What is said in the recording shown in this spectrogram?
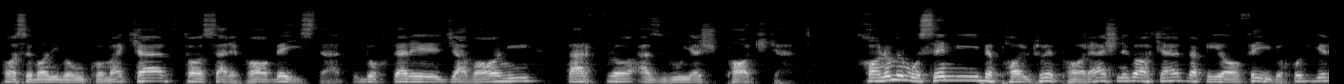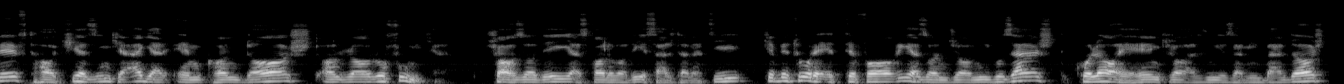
پاسبانی به او کمک کرد تا سر پا بایستد دختر جوانی برف را از رویش پاک کرد. خانم مسنی به پالتو پارش نگاه کرد و قیافهای به خود گرفت حاکی از اینکه اگر امکان داشت آن را رفو می کرد شاهزاده ای از خانواده سلطنتی که به طور اتفاقی از آنجا میگذشت کلاه هنک را از روی زمین برداشت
